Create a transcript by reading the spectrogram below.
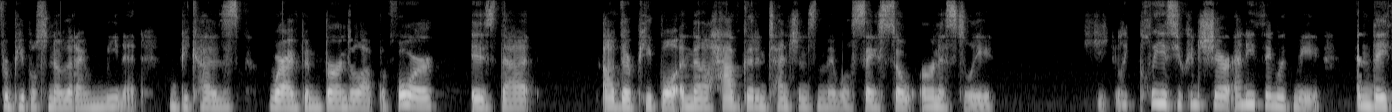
for people to know that I mean it because where I've been burned a lot before is that other people and they'll have good intentions and they will say so earnestly, like, please, you can share anything with me. And they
